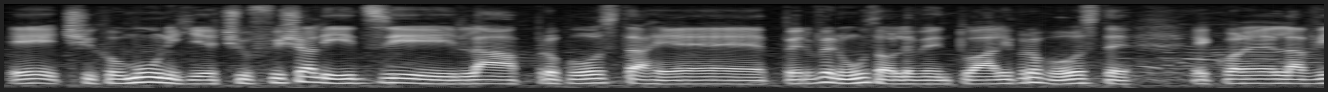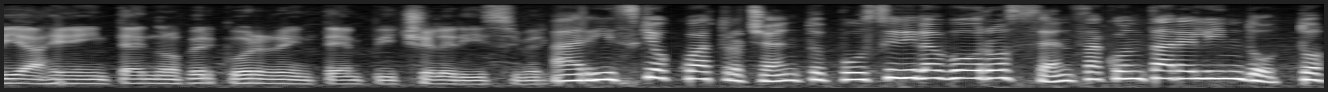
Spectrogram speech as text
e ci comunichi e ci ufficializzi la proposta che è pervenuta o le eventuali proposte e qual è la via che intendono percorrere percorrere in tempi celerissimi. A rischio 400 posti di lavoro senza contare l'indotto.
